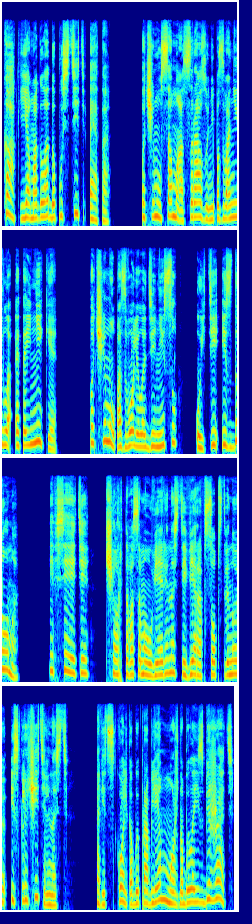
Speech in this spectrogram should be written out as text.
как я могла допустить это? Почему сама сразу не позвонила этой Нике? Почему позволила Денису уйти из дома? И все эти чертова самоуверенность и вера в собственную исключительность. А ведь сколько бы проблем можно было избежать,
